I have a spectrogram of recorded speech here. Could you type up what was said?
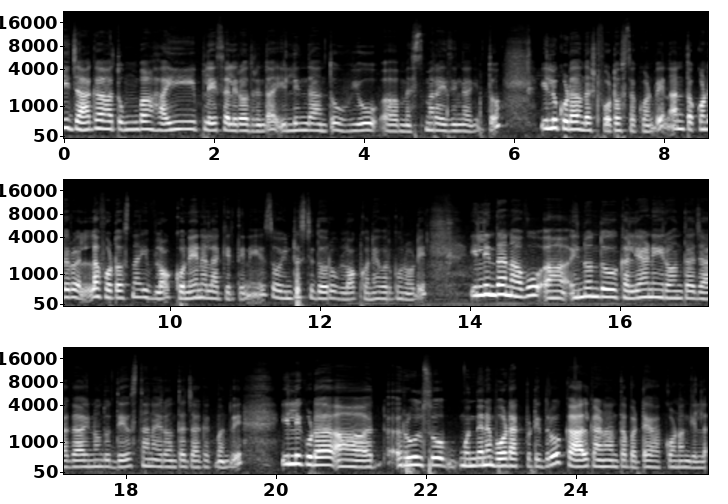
ಈ ಜಾಗ ತುಂಬ ಹೈ ಪ್ಲೇಸಲ್ಲಿರೋದ್ರಿಂದ ಇಲ್ಲಿಂದ ಅಂತೂ ವ್ಯೂ ಮೆಸ್ಮರೈಸಿಂಗ್ ಆಗಿತ್ತು. ಇಲ್ಲೂ ಕೂಡ ಒಂದಷ್ಟು ಫೋಟೋಸ್ ತಗೊಂಡ್ವಿ ನಾನು ತಗೊಂಡಿರೋ ಎಲ್ಲ ಫೋಟೋಸ್ನ ಈ ವ್ಲಾಗ್ ಕೊನೆಯಲ್ಲಿ ಹಾಕಿರ್ತೀನಿ. ಸೊ ಇಂಟ್ರೆಸ್ಟ್ ಇದ್ದವರು ವ್ಲಾಗ್ ಕೊನೆವರೆಗೂ ನೋಡಿ. ಇಲ್ಲಿಂದ ನಾವು ಇನ್ನೊಂದು ಕಲ್ಯಾಣಿ ಇರೋವಂಥ ಜಾಗ, ಇನ್ನೊಂದು ದೇವಸ್ಥಾನ ಇರೋವಂಥ ಜಾಗಕ್ಕೆ ಬಂದ್ವಿ. ಇಲ್ಲಿ ಕೂಡ ರೂಲ್ಸು ಮುಂದೆನೇ ಬೋರ್ಡ್ ಹಾಕ್ಬಿಟ್ಟಿದ್ರು, ಕಾಲು ಕಾಣೋ ಅಂತ ಬಟ್ಟೆ ಹಾಕ್ಕೊಳಂಗಿಲ್ಲ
